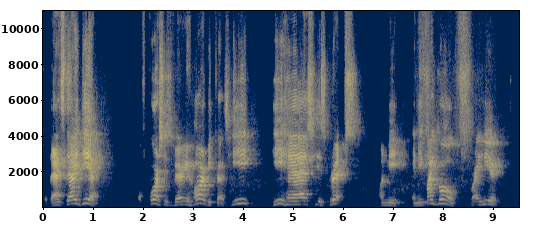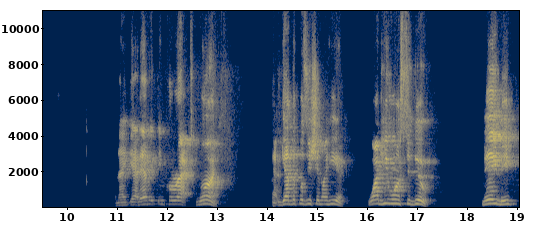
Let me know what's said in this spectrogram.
So that's the idea. Of course, it's very hard because he, he has his grips on me. And if I go right here and I get everything correct, one, get the position right here. What he wants to do, maybe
